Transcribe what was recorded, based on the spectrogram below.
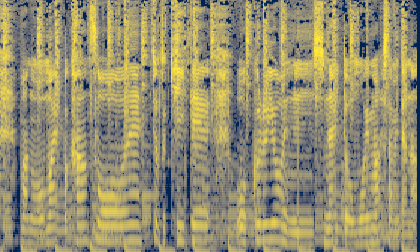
あの、まあ、やっぱ感想をねちょっと聞いて送るようにしないと思いましたみたいな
